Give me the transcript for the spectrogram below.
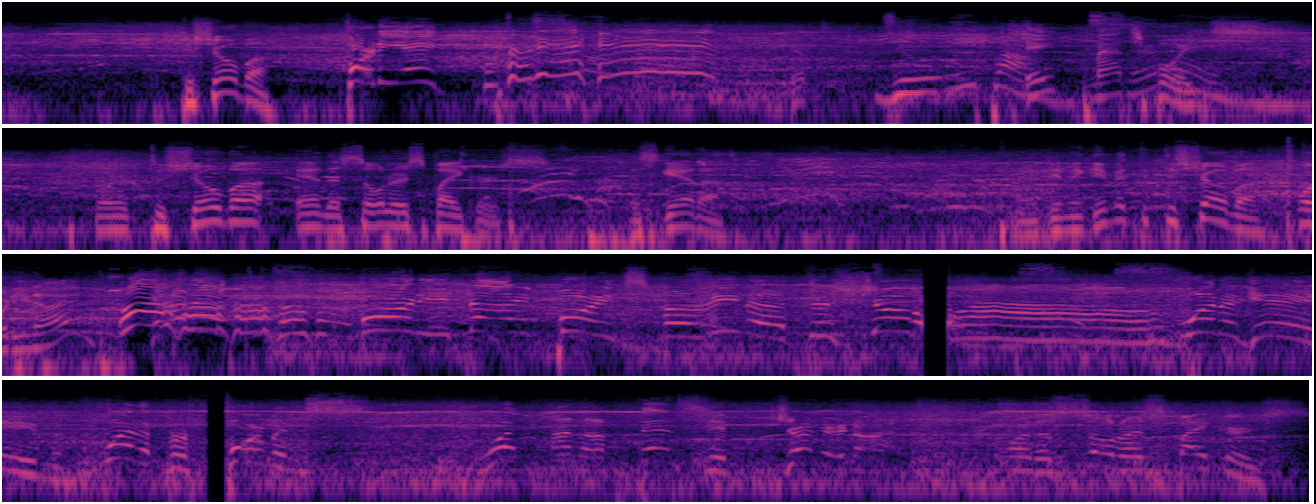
Tushova. 48! 38! Jewel Ipa. Eight match serving. points for Tushova and the Solar Spikers. Esguerra. And gonna give it to Tushova. 49? 49 game! What a performance! What an offensive juggernaut for the Solar Spikers.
